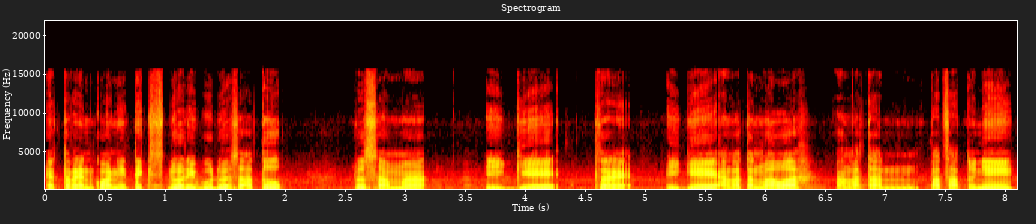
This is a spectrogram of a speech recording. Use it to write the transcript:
@trenquanitics 2021, terus sama IG tre- IG angkatan bawah, angkatan 41-nya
